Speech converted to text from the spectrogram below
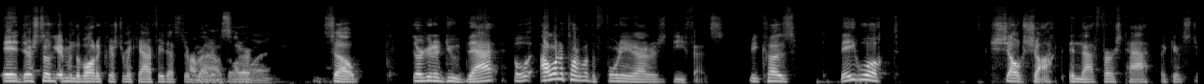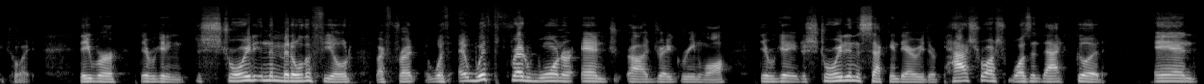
It, they're still giving the ball to Christian McCaffrey. That's their I'm bread and butter. So they're going to do that. But I want to talk about the 49ers defense because they looked shell shocked in that first half against Detroit. They were they were getting destroyed in the middle of the field by Fred with with Fred Warner and uh, Dre Greenlaw. They were getting destroyed in the secondary. Their pass rush wasn't that good, and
